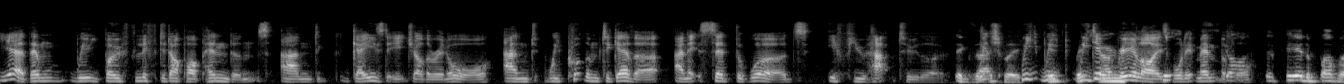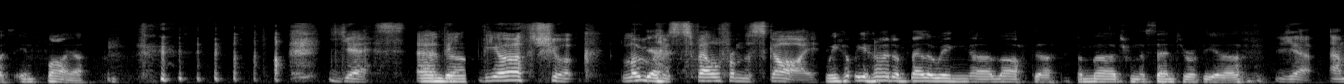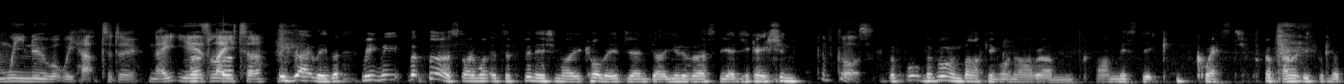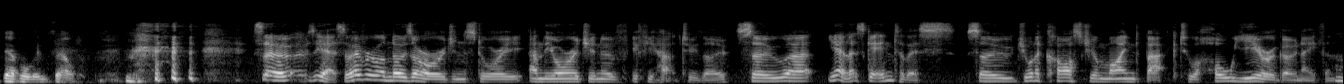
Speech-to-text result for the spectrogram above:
Yeah, then we both lifted up our pendants and gazed at each other in awe, and we put them together, and it said the words "if you had to," though. Exactly. Which we we, Which- we didn't um, realise what it meant before. appeared above us in fire. Yes, uh, And, the uh, the earth shook. Locusts fell from the sky. We we heard a bellowing uh, laughter emerge from the center of the earth. Yeah, and we knew what we had to do. And eight years But- but- later, Exactly, but we, we but first I wanted to finish my college and uh, university education of course. before before embarking on our um our mystic quest, apparently from the devil himself. So yeah, so everyone knows our origin story and the origin of if you had to though. So uh, yeah, let's get into this. So do you want to cast your mind back to a whole year ago, Nathan?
